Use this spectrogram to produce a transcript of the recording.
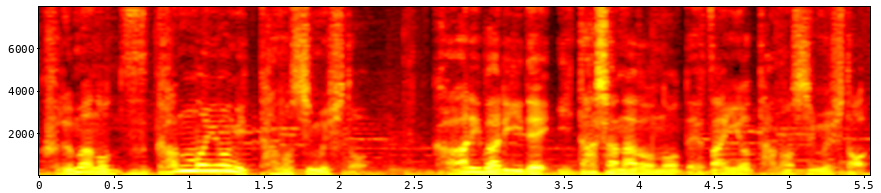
車の図鑑のように楽しむ人。カーリバリーで板車などのデザインを楽しむ人。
